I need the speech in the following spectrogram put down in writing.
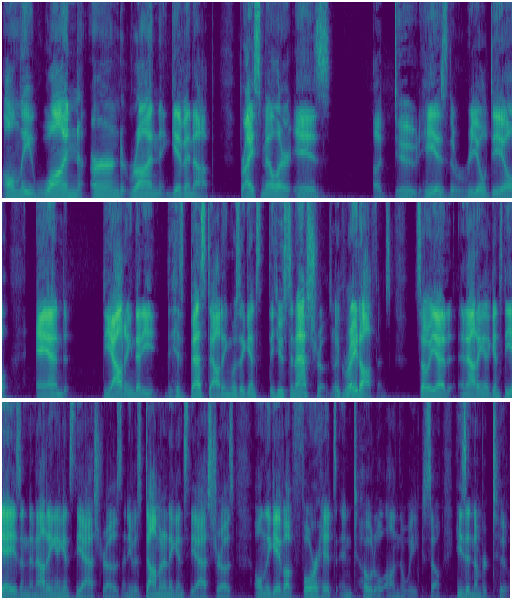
only one earned run given up. Bryce Miller is a dude. He is the real deal. And the outing that he, his best outing was against the Houston Astros, a great offense. So he had an outing against the A's and an outing against the Astros, and he was dominant against the Astros. Only gave up four hits in total on the week. So he's at number two.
